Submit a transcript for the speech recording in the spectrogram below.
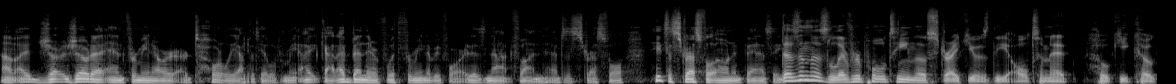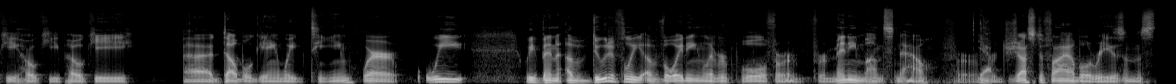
Um, I, Jota and Firmino are, are totally off the table for me. I God, I've been there with Firmino before. It is not fun. It's a stressful. It's a stressful own in fantasy. Doesn't this Liverpool team though strike you as the ultimate hokey cokey hokey pokey uh, double game week team where we we've been dutifully avoiding Liverpool for for many months now for, Yeah. for justifiable reasons.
